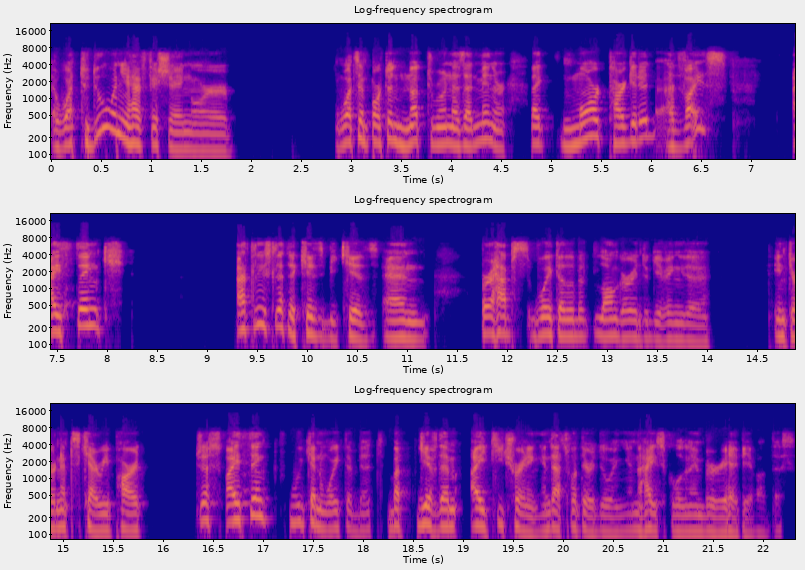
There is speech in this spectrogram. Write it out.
what to do when you have phishing or what's important not to run as admin or like more targeted advice. I think at least let the kids be kids and perhaps wait a little bit longer into giving the internet scary part just I think we can wait a bit, but give them IT training, and that's what they're doing in high school, and I'm very happy about this.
